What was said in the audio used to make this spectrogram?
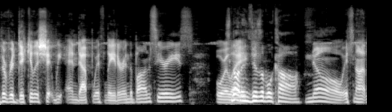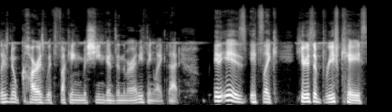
the ridiculous shit we end up with later in the Bond series, or it's like not an invisible car. no, it's not. There's no cars with fucking machine guns in them or anything like that. It is. It's like here's a briefcase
